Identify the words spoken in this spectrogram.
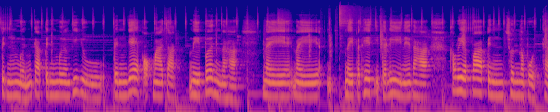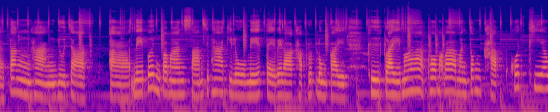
เป็นเหมือนกับเป็นเมืองที่อยู่เป็นแยกออกมาจากเนเปิลนะคะในในในประเทศอิตาลีเนี่ยนะคะเขาเรียกว่าเป็นชนบทค่ะตั้งห่างอยู่จาก เนเปิลประมาณ 35 กิโลเมตร แต่เวลาขับรถลงไป คือไกลมาก เพราะว่ามันต้องขับคดเคี้ยว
